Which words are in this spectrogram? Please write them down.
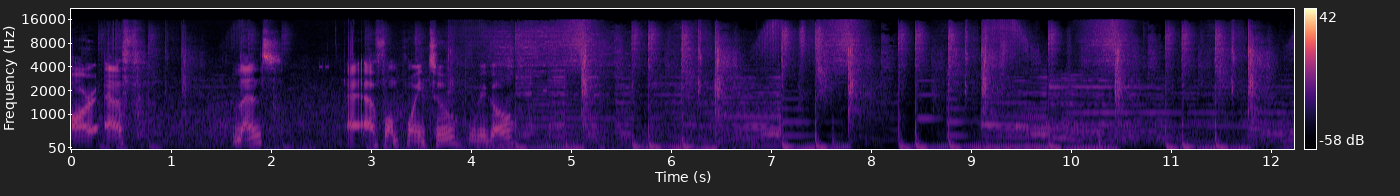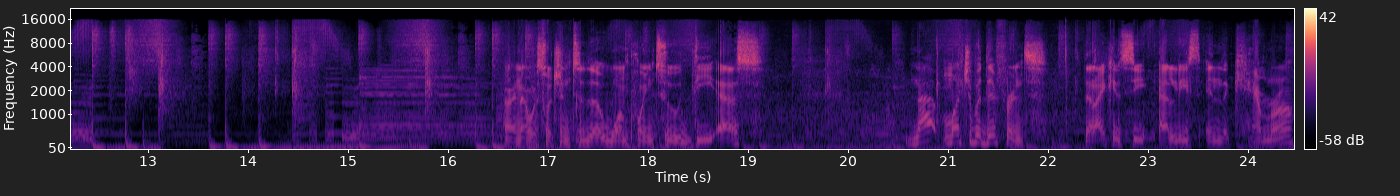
RF lens at f1.2. Here we go. All right, now we're switching to the 1.2 DS. Not much of a difference that I can see, at least in the camera.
